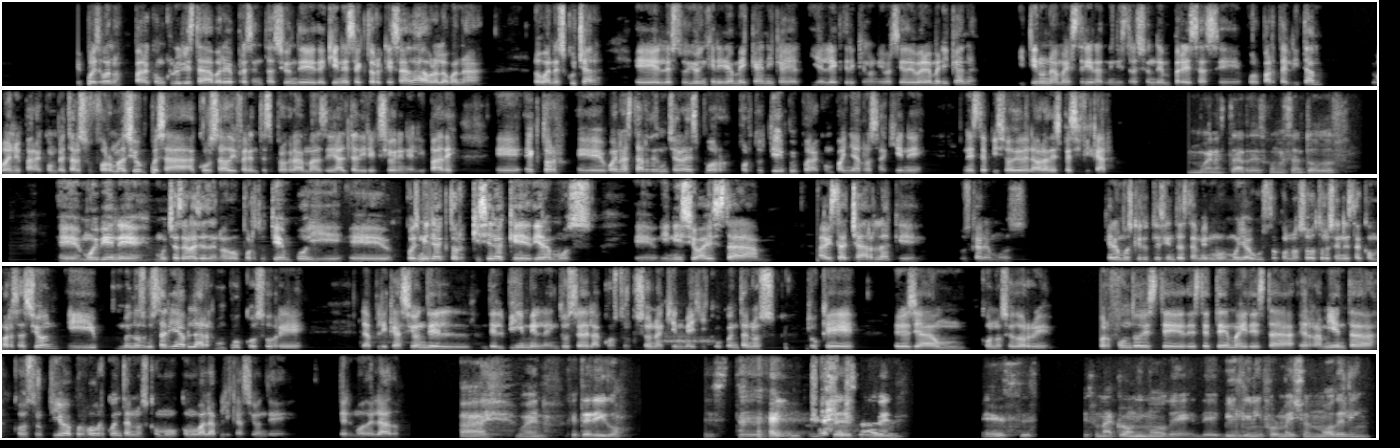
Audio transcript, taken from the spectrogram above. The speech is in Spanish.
Y pues bueno, para concluir esta breve presentación de, de quién es Héctor Quesada, ahora lo van a, lo van a escuchar. Él estudió ingeniería mecánica y eléctrica en la Universidad Iberoamericana y tiene una maestría en administración de empresas eh, por parte del ITAM. Bueno, y para completar su formación, pues ha cursado diferentes programas de alta dirección en el IPADE. Eh, Héctor, eh, buenas tardes, muchas gracias por, por, tu tiempo y por acompañarnos aquí en, en, este episodio de la hora de especificar. Buenas tardes, ¿cómo están todos? Eh, muy bien, eh, muchas gracias de nuevo por tu tiempo. Y pues mira, Héctor, quisiera que diéramos inicio a esta, a esta charla que buscaremos Queremos que tú te sientas también muy, muy, a gusto con nosotros en esta conversación y nos gustaría hablar un poco sobre la aplicación del, del BIM en la industria de la construcción aquí en México. Cuéntanos, tú que eres ya un conocedor eh, profundo de este, de este tema y de esta herramienta constructiva, por favor, cuéntanos cómo, cómo va la aplicación de, del modelado. Ay, bueno, ¿qué te digo? Este, ustedes saben, es, es un acrónimo de, de Building Information Modeling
